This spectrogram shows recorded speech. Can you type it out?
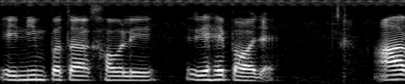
এই নিম পাতা খাওয়ালে রেহাই পাওয়া যায়। আর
